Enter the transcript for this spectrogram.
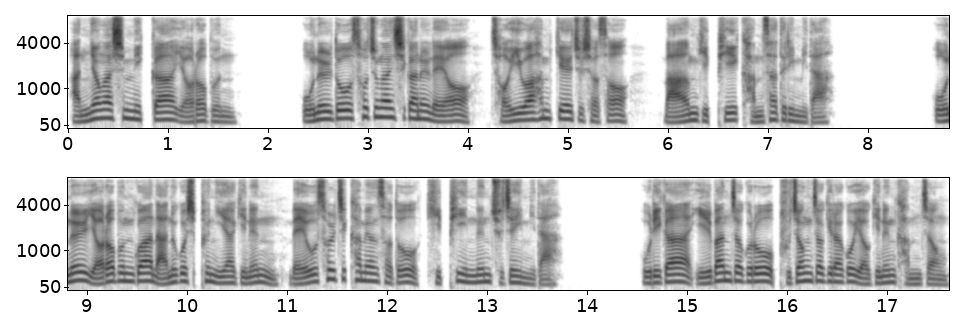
안녕하십니까, 여러분. 오늘도 소중한 시간을 내어 저희와 함께 해주셔서 마음 깊이 감사드립니다. 오늘 여러분과 나누고 싶은 이야기는 매우 솔직하면서도 깊이 있는 주제입니다. 우리가 일반적으로 부정적이라고 여기는 감정,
